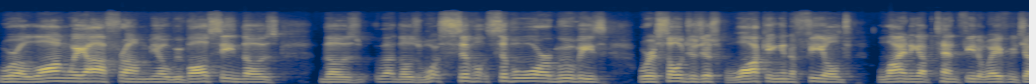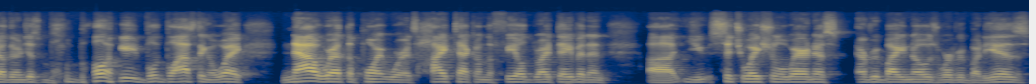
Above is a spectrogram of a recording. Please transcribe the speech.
we're a long way off from you know we've all seen those those those war, civil civil war movies where soldiers just walking in a field lining up 10 feet away from each other and just blowing, blasting away. Now we're at the point where it's high tech on the field right david? And uh, you situational awareness everybody knows where everybody is.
